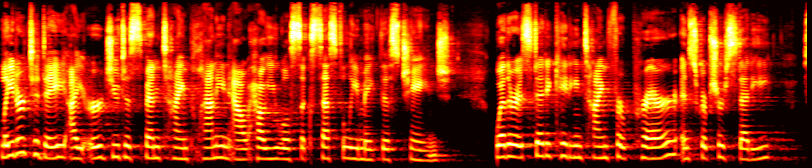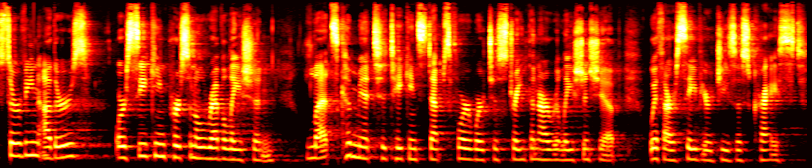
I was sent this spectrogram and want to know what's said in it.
Later today, I urge you to spend time planning out how you will successfully make this change. Whether it's dedicating time for prayer and scripture study, serving others, or seeking personal revelation, Let's commit to taking steps forward to strengthen our relationship with our Savior Jesus Christ.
